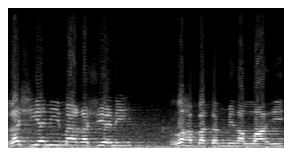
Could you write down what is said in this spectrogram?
غشيني ما غشيني رهبة من الله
